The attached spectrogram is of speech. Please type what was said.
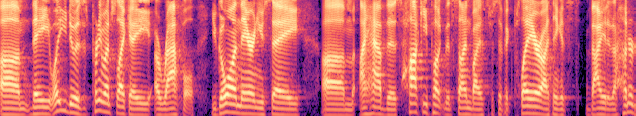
Um, they what you do is it's pretty much like a, a raffle. You go on there and you say. Um, I have this hockey puck that's signed by a specific player. I think it's valued at $100.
